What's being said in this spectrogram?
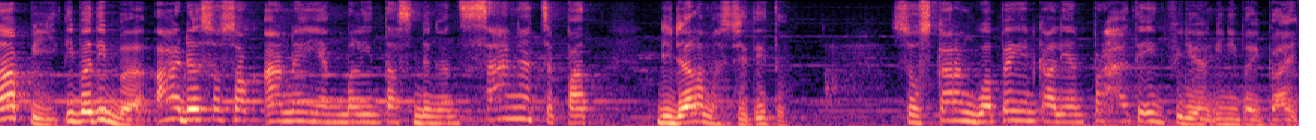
Tapi tiba-tiba ada sosok aneh yang melintas dengan sangat cepat di dalam masjid itu. So sekarang gue pengen kalian perhatiin video yang ini baik-baik.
